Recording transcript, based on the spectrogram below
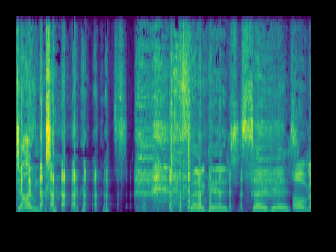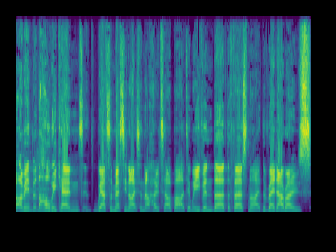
Don't. so good. So good. Oh god! I mean, but the whole weekend we had some messy nights in that hotel bar, didn't we? Even the the first night, the Red Arrows,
